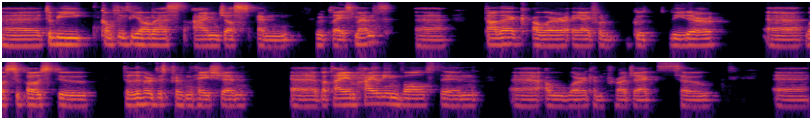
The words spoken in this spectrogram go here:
Uh, to be completely honest, I'm just a replacement. Uh, Tadek, our AI for Good leader, uh, was supposed to deliver this presentation, uh, but I am highly involved in uh, our work and projects, so uh,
